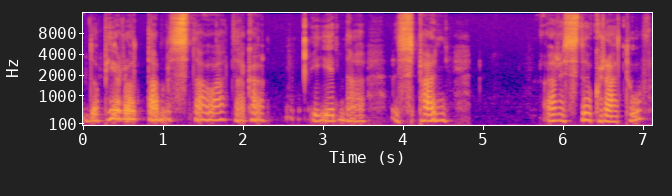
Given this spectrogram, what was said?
Dopiero tam stała taka jedna z pań arystokratów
